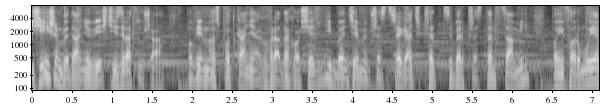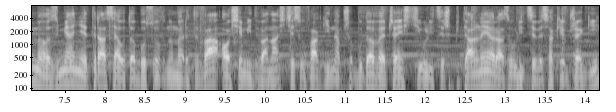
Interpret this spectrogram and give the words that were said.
dzisiejszym wydaniu Wieści z Ratusza powiemy o spotkaniach w radach osiedli, będziemy przestrzegać przed cyberprzestępcami, poinformujemy o zmianie trasy autobusów nr 2, 8 i 12 z uwagi na przebudowę części ulicy Szpitalnej oraz ulicy Wysokie Brzegi,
